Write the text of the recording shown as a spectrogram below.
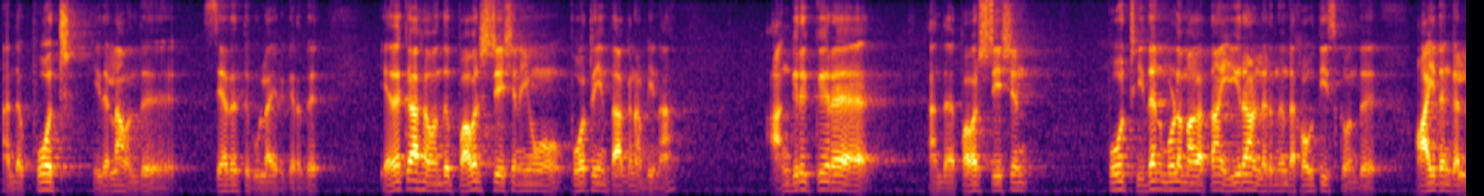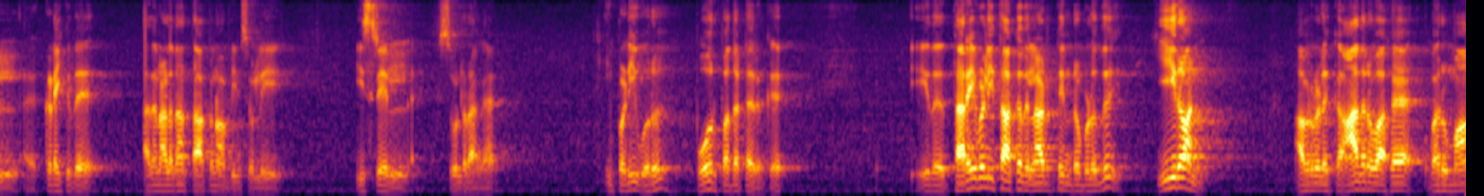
அந்த போர்ட் இதெல்லாம் வந்து சேதத்துக்குள்ளாக இருக்கிறது எதற்காக வந்து பவர் ஸ்டேஷனையும் போர்ட்டையும் தாக்கணும் அப்படின்னா அங்கே இருக்கிற அந்த பவர் ஸ்டேஷன் போர்ட் இதன் மூலமாகத்தான் ஈரான்லேருந்து இந்த ஹவுத்தீஸ்க்கு வந்து ஆயுதங்கள் கிடைக்குது. அதனால தான் தாக்கணும் அப்படின்னு சொல்லி இஸ்ரேல் சொல்கிறாங்க இப்படி ஒரு போர் பதட்டம் இருக்குது இது தரைவழி தாக்குதல் நடத்துகின்ற பொழுது ஈரான் அவர்களுக்கு ஆதரவாக வருமா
